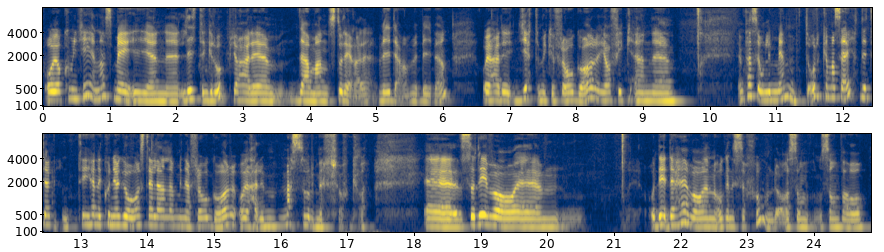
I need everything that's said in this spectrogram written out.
Och jag kom genast med i en eh, liten grupp jag hade, mm, där man studerade vidare med Bibeln. Och jag hade jättemycket frågor. Jag fick en, en personlig mentor kan man säga. Dit jag, till henne kunde jag gå och ställa alla mina frågor och jag hade massor med frågor. Eh, så det var... Eh, och det, det här var en organisation då som, som var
